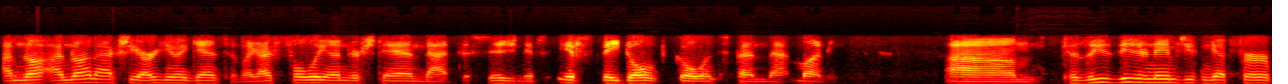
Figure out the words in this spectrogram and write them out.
I'm not I'm not actually arguing against it. Like I fully understand that decision if if they don't go and spend that money. Um, because these these are names you can get for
